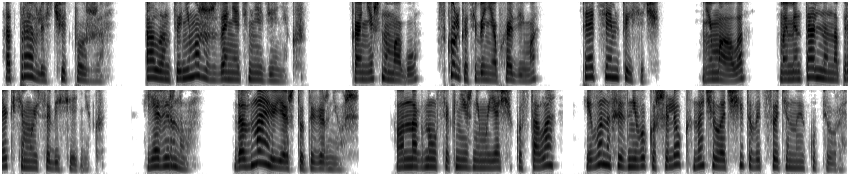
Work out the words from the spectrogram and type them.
Отправлюсь чуть позже. Алан, ты не можешь занять мне денег? Конечно, могу. Сколько тебе необходимо? Пять-семь тысяч. Немало. Моментально напрягся мой собеседник. Я верну. Да знаю я, что ты вернешь. Он нагнулся к нижнему ящику стола и, вынув из него кошелек, начал отсчитывать сотенные купюры.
